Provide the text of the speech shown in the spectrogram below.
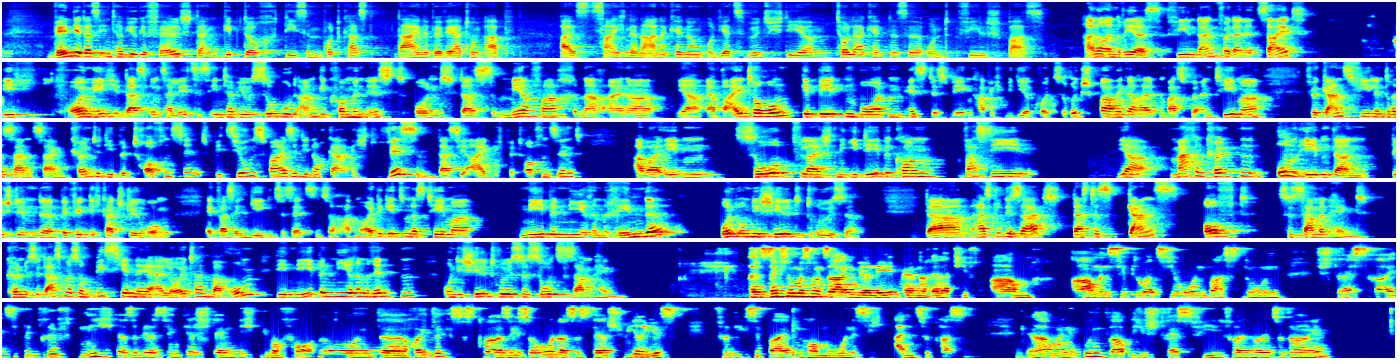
Wenn dir das Interview gefällt, dann gib doch diesem Podcast deine Bewertung ab als Zeichen deiner Anerkennung. Und jetzt wünsche ich dir tolle Erkenntnisse und viel Spaß. Hallo Andreas, vielen Dank für deine Zeit. Ich freue mich, dass unser letztes Interview so gut angekommen ist und dass mehrfach nach einer ja, Erweiterung gebeten worden ist. Deswegen habe ich mit dir kurze Rücksprache gehalten, was für ein Thema für ganz viele interessant sein könnte, die betroffen sind, beziehungsweise die noch gar nicht wissen, dass sie eigentlich betroffen sind, aber eben so vielleicht eine Idee bekommen, was sie ja, machen könnten, um eben dann bestimmte Befindlichkeitsstörungen etwas entgegenzusetzen zu haben. Heute geht es um das Thema Nebennierenrinde und um die Schilddrüse. Da hast du gesagt, dass das ganz oft zusammenhängt. Könntest du das mal so ein bisschen näher erläutern, warum die Nebennierenrinden und die Schilddrüse so zusammenhängen? Als nächstes muss man sagen, wir leben in einer relativ arm, armen Situation, was nun Stressreize betrifft nicht. Also wir sind ja ständig überfordert. Und äh, heute ist es quasi so, dass es sehr schwierig ist, für diese beiden Hormone sich anzupassen. Wir haben eine unglaubliche Stressvielfalt heutzutage.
